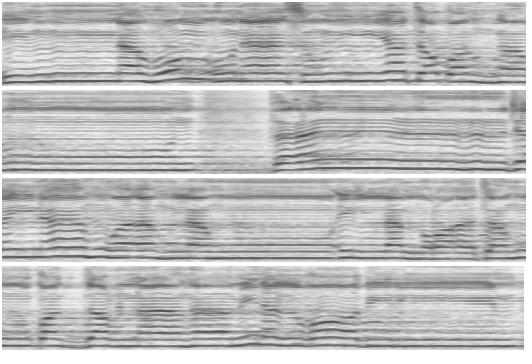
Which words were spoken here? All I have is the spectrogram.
إنهم أناس يتطهرون فأنجيناه وأهله إلا امرأته قدرناها من الغابرين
